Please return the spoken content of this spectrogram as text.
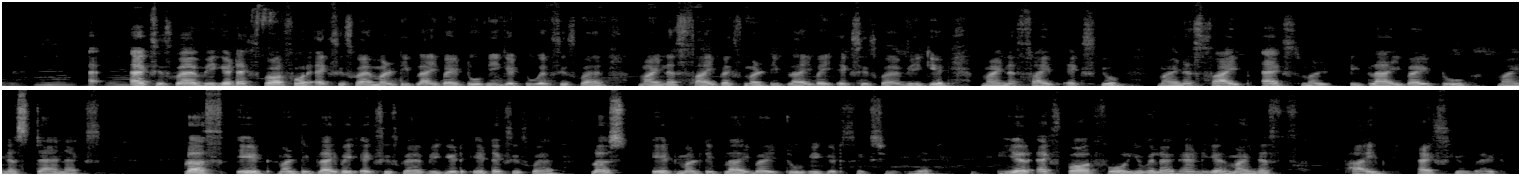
x square we get x power four x square multiply by two we get two x square minus five x multiply by x square we get minus five x cube minus five x multiply by two minus ten x plus eight multiply by x square we get eight x square plus eight multiply by two we get sixteen clear here x power four you will write and here minus five x cube right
